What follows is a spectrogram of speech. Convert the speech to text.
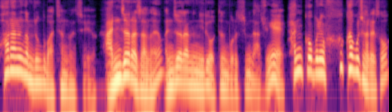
화라는 감정도 마찬가지예요. 안 자라잖아요? 안 자라는 일이 어떤 벌어지면 나중에 한꺼번에 훅 하고 잘해서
